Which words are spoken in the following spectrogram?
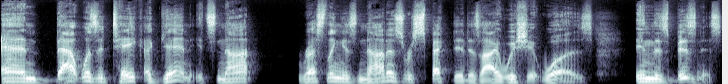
And that was a take. Again, it's not, wrestling is not as respected as I wish it was in this business.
